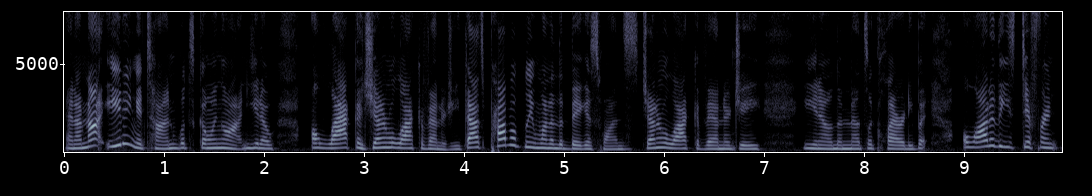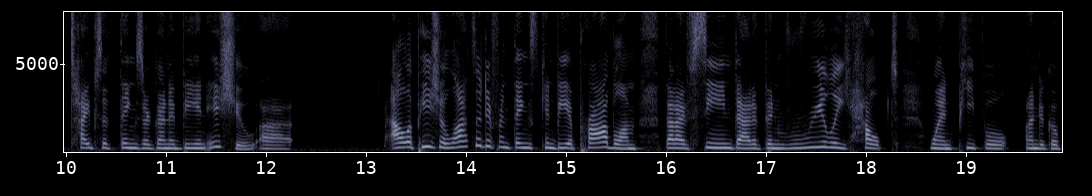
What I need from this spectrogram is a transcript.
and I'm not eating a ton, what's going on? You know, a lack, a general lack of energy. That's probably one of the biggest ones. General lack of energy, you know, the mental clarity. But a lot of these different types of things are going to be an issue. Uh, alopecia, lots of different things can be a problem that I've seen that have been really helped when people undergo,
